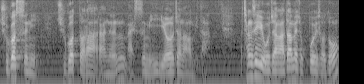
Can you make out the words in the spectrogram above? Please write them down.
죽었으니 죽었더라 라는 말씀이 이어져 나옵니다. 창세기 5장 아담의 족보에서도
